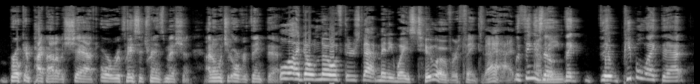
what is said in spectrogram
broken pipe out of a shaft or replace a transmission. I don't want you to overthink that. Well, I don't know if there's that many ways to overthink that. the thing is I though, mean, like the people like that,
